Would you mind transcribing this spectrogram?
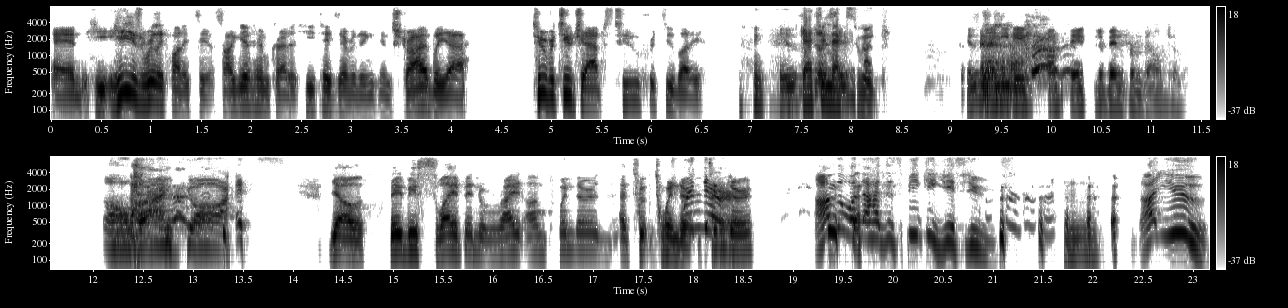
And he he's really funny too. So I give him credit. He takes everything in stride. But yeah, two for two chaps, two for two, buddy. Catch you next week. His 90 day campaign should have been from Belgium. Oh my god. Yo, they'd be swiping right on Twinder, uh, tw- Twinder, Twinder! Tinder. I'm the one that has the speaking issues. Not you.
